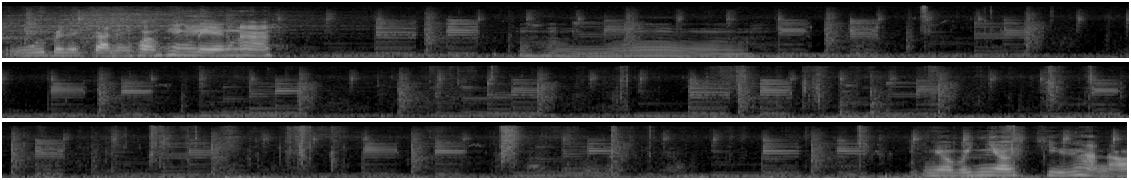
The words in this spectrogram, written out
โอ้ยบรรยากาศแห่งความแข็งแรงนะคะ เมียวไปเงี้ยวขี่สิหันเหรอ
